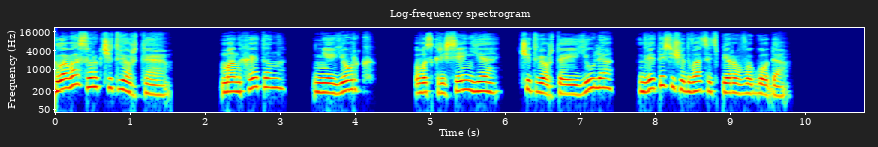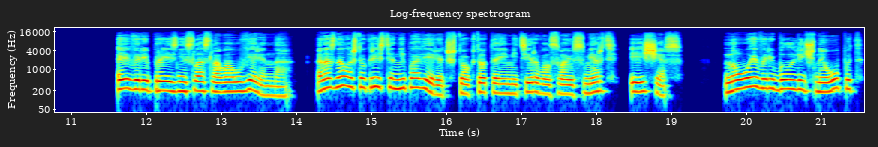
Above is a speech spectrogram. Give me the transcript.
Глава 44. Манхэттен, Нью-Йорк, воскресенье, 4 июля 2021 года. Эйвери произнесла слова уверенно. Она знала, что Кристин не поверит, что кто-то имитировал свою смерть и исчез. Но у Эйвери был личный опыт,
